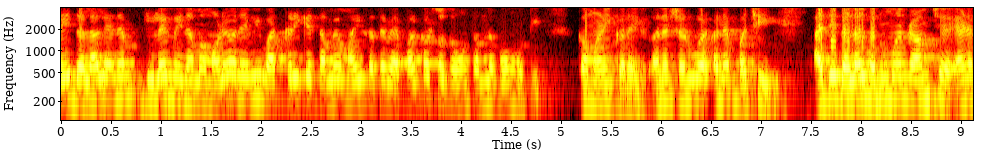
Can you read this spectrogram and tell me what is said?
એ દલાલે એને જુલાઈ મહિનામાં મળ્યો અને એવી વાત કરી કે તમે મારી સાથે વેપાર કરશો તો હું તમને બહુ મોટી કમાણી કરાવીશ. અને શરૂઆત, અને પછી આ જે દલાલ હનુમાન રામ છે, એણે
